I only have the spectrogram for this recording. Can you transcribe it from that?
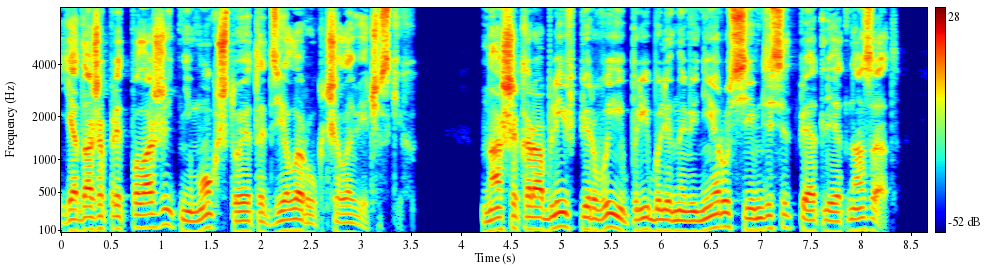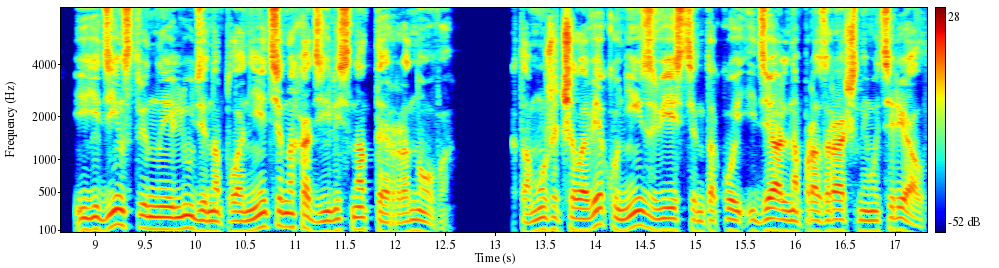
Я даже предположить не мог, что это дело рук человеческих. Наши корабли впервые прибыли на Венеру 75 лет назад, и единственные люди на планете находились на Терра-Нова. К тому же человеку неизвестен такой идеально прозрачный материал,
